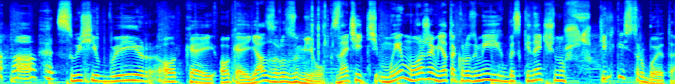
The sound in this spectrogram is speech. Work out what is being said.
Суші бір. Окей, окей, я зрозумів. Значить, ми можемо, я так розумію, їх безкінечну кількість робити.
